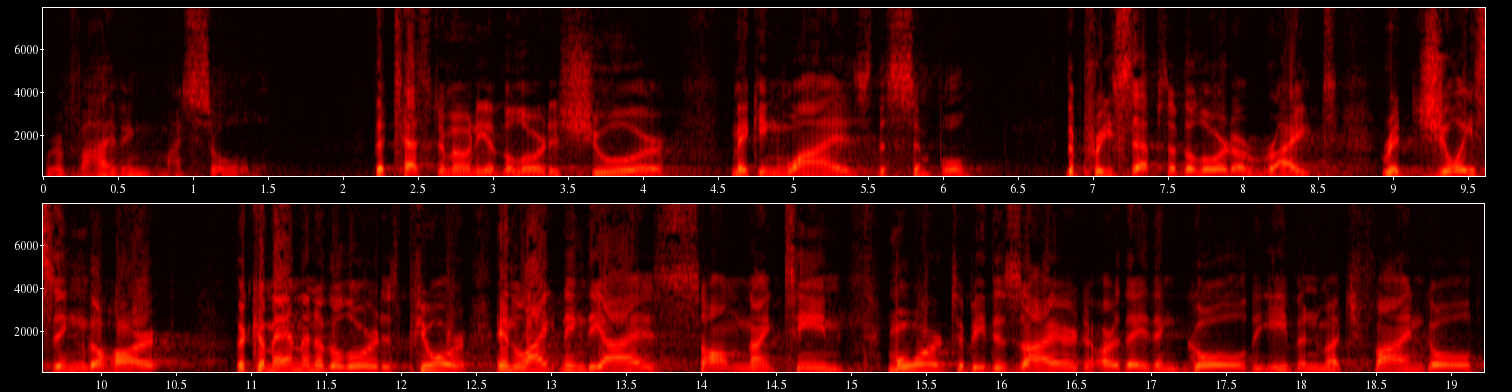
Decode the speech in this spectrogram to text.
reviving my soul. The testimony of the Lord is sure, making wise the simple. The precepts of the Lord are right, rejoicing the heart. The commandment of the Lord is pure, enlightening the eyes. Psalm 19. More to be desired are they than gold, even much fine gold.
